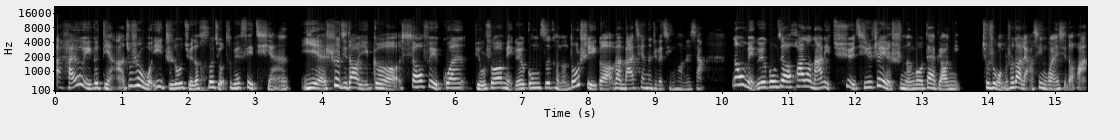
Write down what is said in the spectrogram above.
啊。还有一个点啊，就是我一直都觉得喝酒特别费钱，也涉及到一个消费观。比如说每个月工资可能都是一个万八千的这个情况之下，那我每个月工资要花到哪里去？其实这也是能够代表你，就是我们说到两性关系的话。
